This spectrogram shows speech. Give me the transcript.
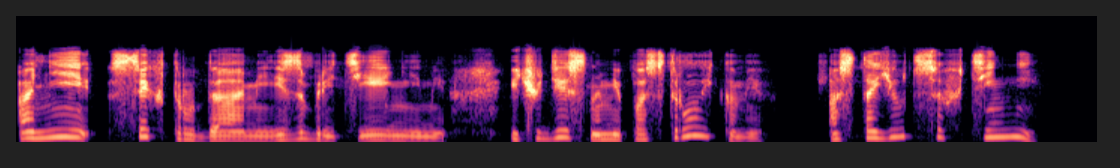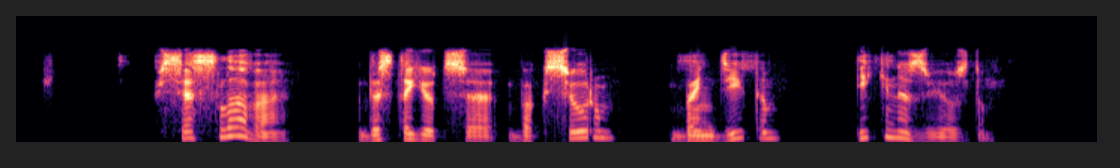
Они с их трудами, изобретениями и чудесными постройками остаются в тени. Вся слава достается боксерам, бандитам и кинозвездам.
